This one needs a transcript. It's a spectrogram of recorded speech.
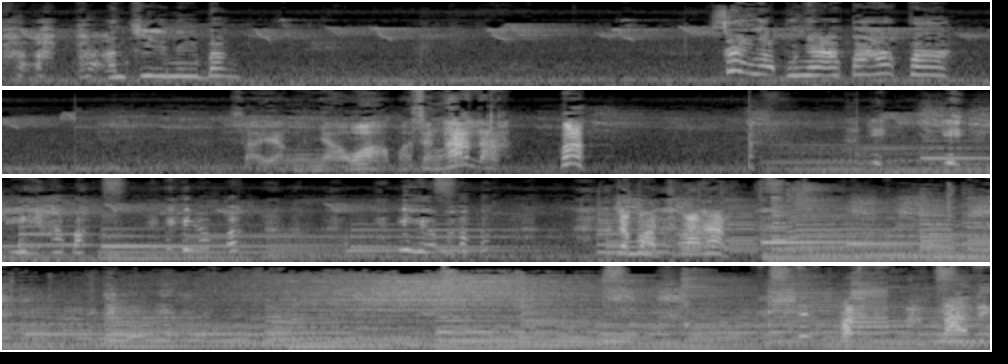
Apa-apaan sih ini bang? Saya nggak punya apa-apa. Sayang nyawa apa sayang harta? Hah? I- i- iya bang, iya bang, iya bang. Cepat serahkan. Cepat tadi.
